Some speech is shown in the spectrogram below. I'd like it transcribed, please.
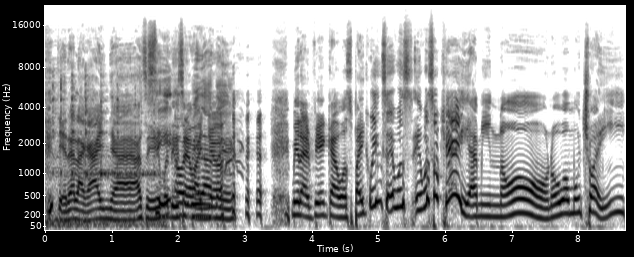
tiene la gaña, así Sí, dice olvídate. baño. Mira, al fin y al cabo, Spike Queens, it was, it was okay. I mean, no, no hubo mucho ahí.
